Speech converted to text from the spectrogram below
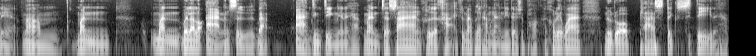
เนี่ยมมันมันเวลาเราอ่านหนังสือแบบอ่านจริงๆเนี่ยนะครับมันจะสร้างเครือข่ายขึ้นมาเพื่อทำงานนี้โดยเฉพาะ เขาเรียกว่า neuroplasticity นะครับ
